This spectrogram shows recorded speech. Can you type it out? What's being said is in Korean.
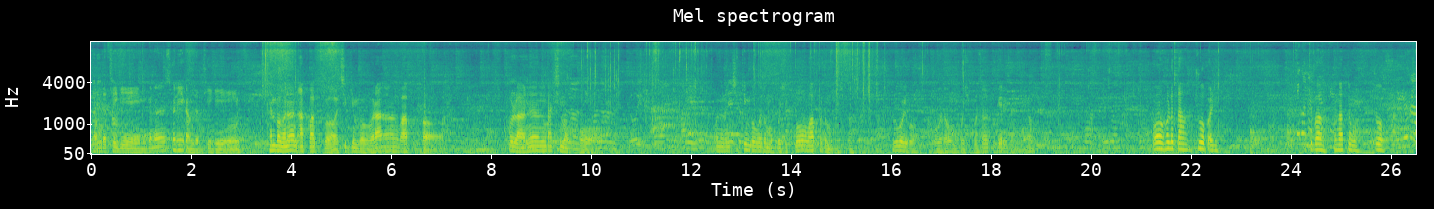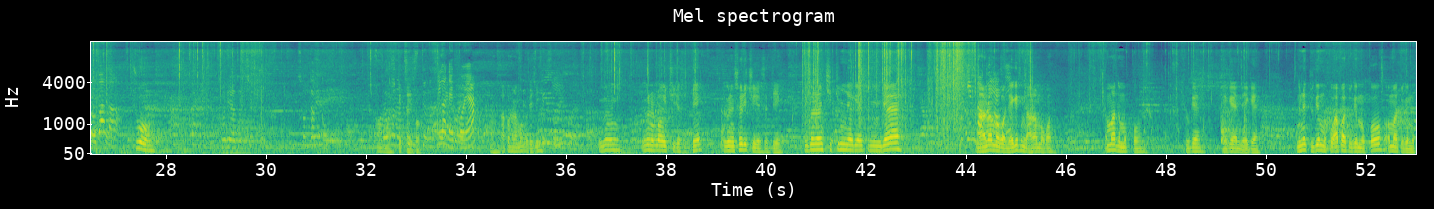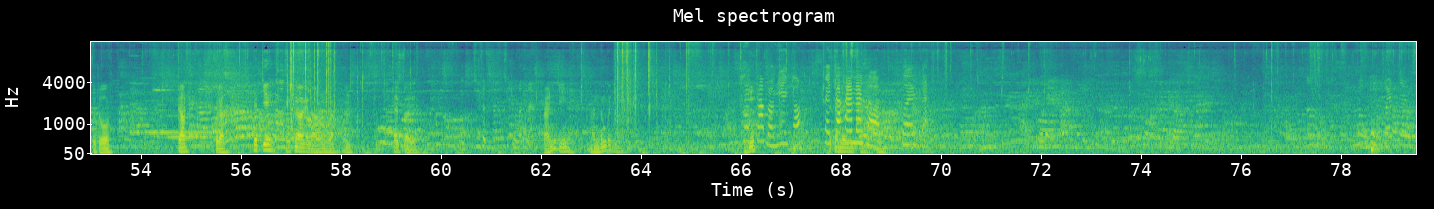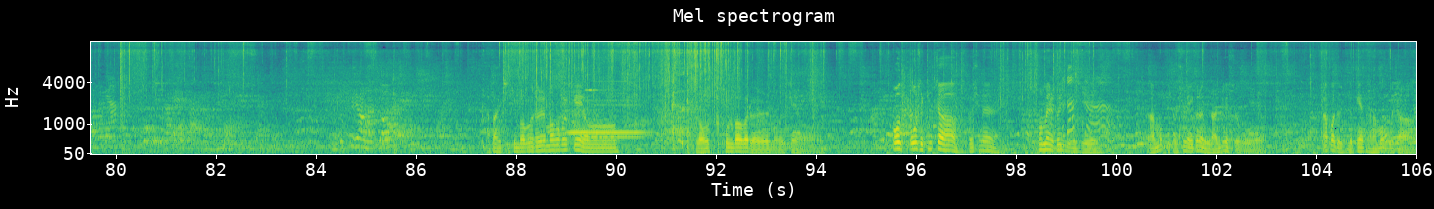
감자튀김, 이거는 서리 감자튀김. 햄버거는 아빠 거, 치킨버거랑 와퍼. 콜라는 같이 먹고. 오늘은 치킨버거도 먹고 싶고 와퍼도 먹고 싶어서. 그리고 이거 버거도 먹고 싶어서 두 개를 샀네요. 어 흘렀다. 주워 빨리. 이렇게 봐. 그거 놔두고 주워. 주워. 소리야 저 치킨 손 닦고 아 맛있겠다 이거. 이거 내 거야? 어, 아빠 하나 먹어도 되지? 이거는 이거는 로이 치즈 스틱, 이거는 서리 치즈 스틱, 이거는 치킨 너겟인데 나눠 먹어. 네 개씩 나눠 먹어. 엄마도 먹고 두 개, 세 개, 네 개. 너네 두개 먹고 아빠 두 개 먹고 엄마 두 개 먹고 줘. 자, 그래. 됐지? 공평하게 나누는 거야. 응. 됐어. 이제. 진짜 치킨 맞나요? 아니지. 만든 거지. 그지? 살짝 먹이죠. 살짝. 이거 필요하면 또 아빠는 치킨버거를 먹어볼게요. 롱 치킨버거를 먹을게요. 옷, 옷에 켰자. 조심해. 소매를 걸리지. 안 먹기 조심해. 이거는 나중에 쓰고. 아빠도 늦게 하나 먹어보자.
